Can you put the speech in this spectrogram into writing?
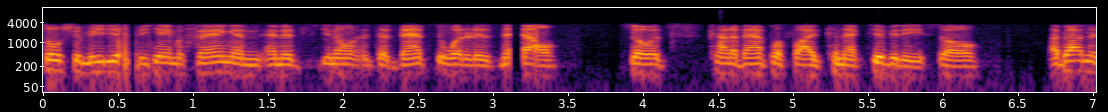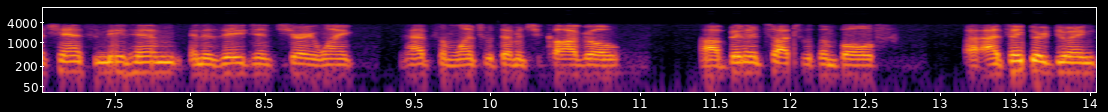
social media became a thing and, and it's, you know, it's advanced to what it is now. So it's kind of amplified connectivity. So I've gotten a chance to meet him and his agent, Sherry Wank, had some lunch with them in Chicago. Uh, been in touch with them both. I think they're doing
